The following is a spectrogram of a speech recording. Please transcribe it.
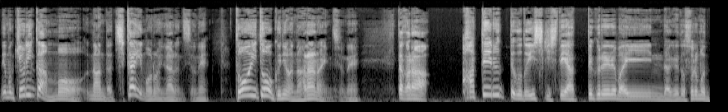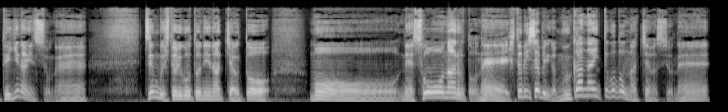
でも距離感も、なんだ、近いものになるんですよね。遠いトークにはならないんですよね。だから、当てるってことを意識してやってくれればいいんだけど、それもできないんですよね。全部独り言になっちゃうと、もう、ね、そうなるとね、一人喋りが向かないってことになっちゃいますよね。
